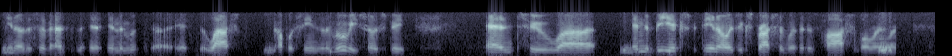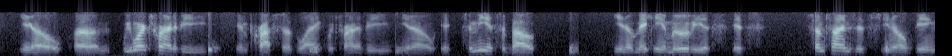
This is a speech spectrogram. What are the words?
you know this event in the uh, the last couple of scenes in the movie so to speak and to uh and to be ex- you know as expressive with it as possible and you know um we weren't trying to be impressive like we're trying to be you know it to me it's about you know making a movie it's it's sometimes it's you know being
